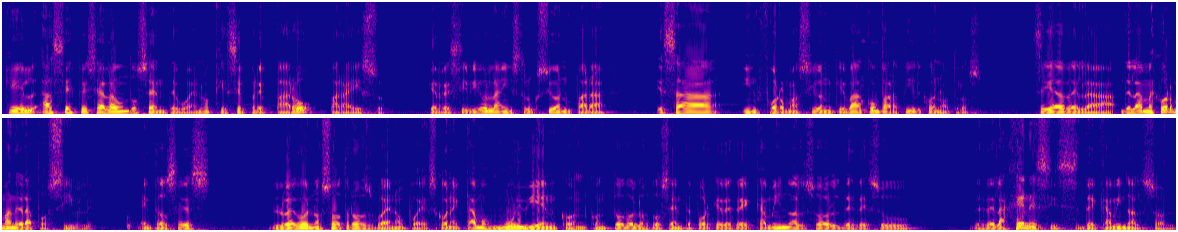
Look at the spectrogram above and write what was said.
que él hace especial a un docente, bueno, que se preparó para eso, que recibió la instrucción para esa información que va a compartir con otros, sea de la, de la mejor manera posible. Entonces, Luego nosotros, bueno, pues conectamos muy bien con, todos los docentes, porque desde Camino al Sol, desde su, desde la génesis de Camino al Sol,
